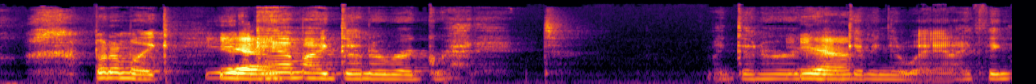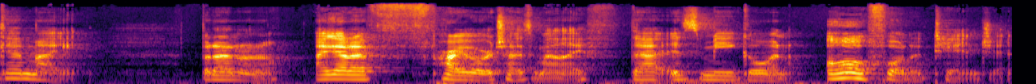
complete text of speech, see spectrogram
but I'm like, Yeah. am I going to regret it? Am I to regret Yeah. giving it away? And I think I might. but I don't know. I gotta prioritize my life. That is me going off on a tangent.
